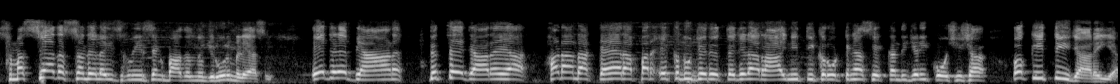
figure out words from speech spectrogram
ਸਮੱਸਿਆ ਦੱਸਣ ਦੇ ਲਈ ਸੁਖਵੀਰ ਸਿੰਘ ਬਾਦਲ ਨੂੰ ਜ਼ਰੂਰ ਮਿਲਿਆ ਸੀ। ਇਹ ਜਿਹੜੇ ਬਿਆਨ ਦਿੱਤੇ ਜਾ ਰਹੇ ਆ ਹੜਾਂ ਦਾ ਕਹਿਰ ਆ, ਪਰ ਇੱਕ ਦੂਜੇ ਦੇ ਉੱਤੇ ਜਿਹੜਾ ਰਾਜਨੀਤਿਕ ਰੋਟੀਆਂ ਸੇਕਣ ਦੀ ਜਿਹੜੀ ਕੋਸ਼ਿਸ਼ ਆ, ਉਹ ਕੀਤੀ ਜਾ ਰਹੀ ਆ।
